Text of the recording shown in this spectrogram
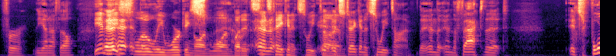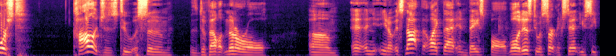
for the NFL. The NBA And- is and- slowly working on one, but it's, it's taking its sweet time. It's taking its sweet time, and the and the fact that it's forced colleges to assume the developmental role. Um, and, and you know, it's not like that in baseball. Well, it is to a certain extent. You see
